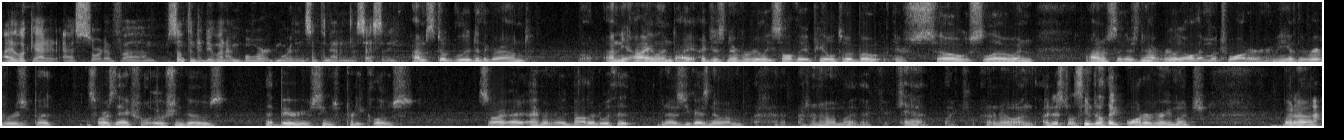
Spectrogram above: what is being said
I look at it as sort of um, something to do when I'm bored more than something out of necessity. I'm still glued to the ground. On the island, I, I just never really saw the appeal to a boat. They're so slow, and honestly, there's not really all that much water. I mean, you have the rivers, but as far as the actual ocean goes, that barrier seems pretty close. So I, I haven't really bothered with it. And as you guys know, I'm, I don't know, I'm like, like a cat. Like I don't know, I'm, I just don't seem to like water very much. But uh,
